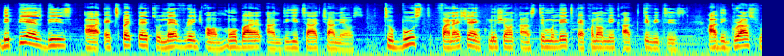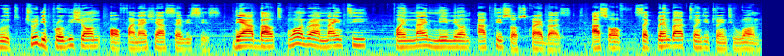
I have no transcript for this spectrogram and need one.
the PSBs are expected to leverage on mobile and digital channels to boost financial inclusion and stimulate economic activities at the grassroots through the provision of financial services. There are about 190.9 million active subscribers as of September 2021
